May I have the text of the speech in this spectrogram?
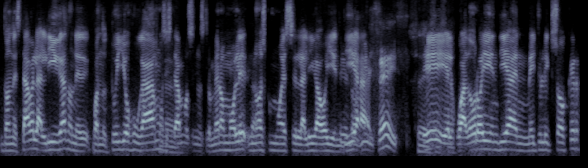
donde estaba la liga, donde cuando tú y yo jugábamos y estábamos en nuestro mero mole, no es como es la liga hoy en día. 2006. Sí, el jugador hoy en día en Major League Soccer,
